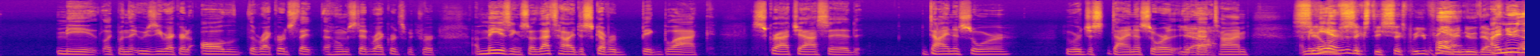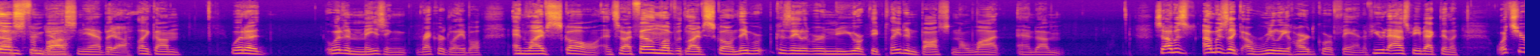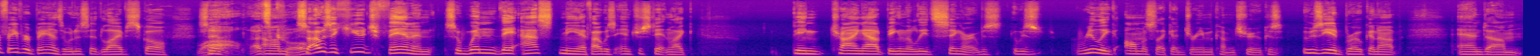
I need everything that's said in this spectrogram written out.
me like when the Uzi record, all the records that the Homestead records, which were amazing. So that's how I discovered Big Black, Scratch Acid, Dinosaur, who were just Dinosaur at that time. I Salem he had- it was a- 66, but you probably yeah, knew them I knew them from yeah. Boston, yeah. But Yeah. like, um, what a what an amazing record label and Live Skull, and so I fell in love with Live Skull, and they were because they were in New York. They played in Boston a lot, and um, so I was I was like a really hardcore fan. If you had asked me back then, like, what's your favorite bands, I would have said Live Skull. So, Wow, that's um, cool. So I was a huge fan, and so when they asked me if I was interested in like being trying out being the lead singer, it was it was really almost like a dream come true because Uzi had broken up, and um,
